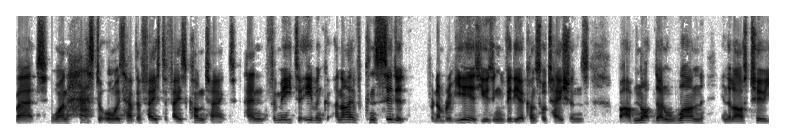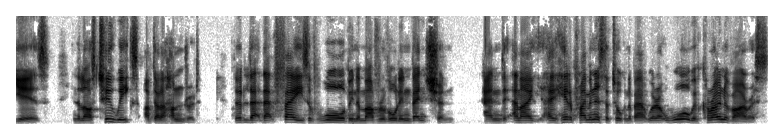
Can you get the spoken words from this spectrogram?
that one has to always have the face to face contact. And for me to even, and I've considered for a number of years using video consultations, but I've not done one in the last two years. In the last two weeks, I've done a 100 that, that phase of war being the mother of all invention. And, and I, I hear the Prime Minister talking about we're at war with coronavirus.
